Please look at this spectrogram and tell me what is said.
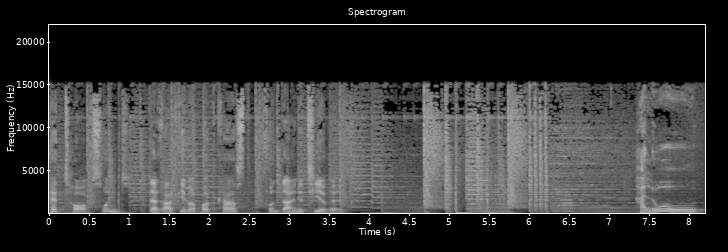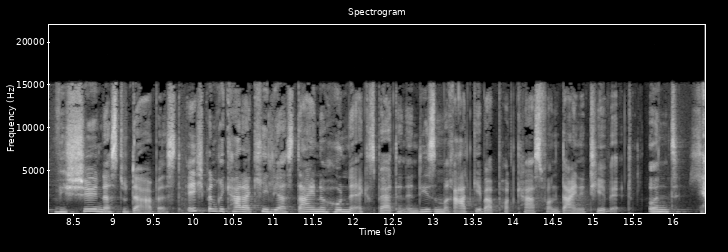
Pet Talks und der Ratgeber-Podcast von Deine Tierwelt. Hallo, wie schön, dass du da bist. Ich bin Ricarda Kilias, deine Hundeexpertin in diesem Ratgeber-Podcast von Deine Tierwelt. Und ja,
